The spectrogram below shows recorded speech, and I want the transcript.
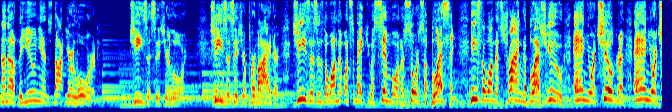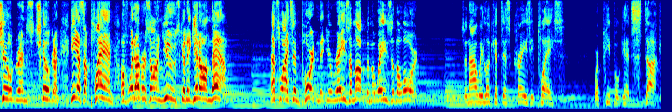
No, no, the union's not your Lord. Jesus is your Lord. Jesus is your provider. Jesus is the one that wants to make you a symbol and a source of blessing. He's the one that's trying to bless you and your children and your children's children. He has a plan of whatever's on you is going to get on them. That's why it's important that you raise them up in the ways of the Lord. So now we look at this crazy place where people get stuck.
